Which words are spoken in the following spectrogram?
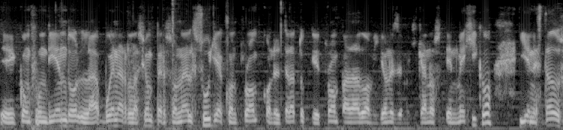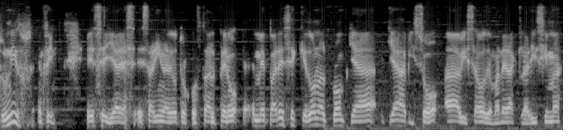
eh, confundiendo la buena relación personal suya con Trump con el trato que Trump ha dado a millones de mexicanos en México y en Estados Unidos. En fin, ese ya es, harina de otro costal, pero me parece que Donald Trump ya, ya avisó, ha avisado de manera clarísima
